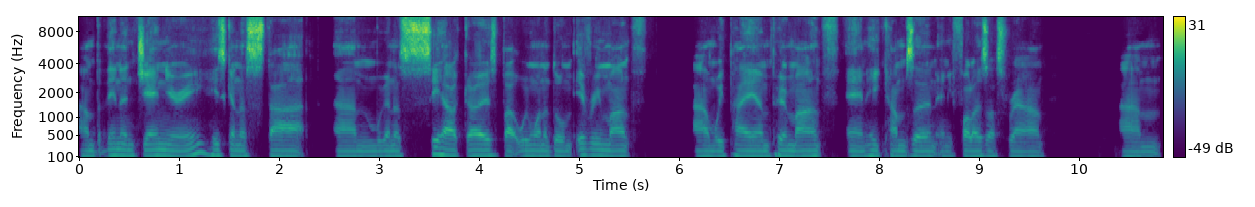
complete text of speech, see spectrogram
Um, but then in January he's gonna start. Um, we're gonna see how it goes, but we want to do them every month. Um, we pay him per month, and he comes in and he follows us around. Um,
